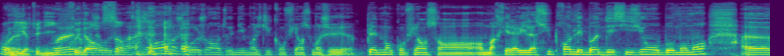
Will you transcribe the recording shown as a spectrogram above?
On ouais. dire, tu dis prudence. Non, je rejoins, Anthony. Moi, je dis confiance. Moi, j'ai pleinement confiance en, Marc Heller. Il a su prendre les bonnes décisions au bon moment. Euh,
